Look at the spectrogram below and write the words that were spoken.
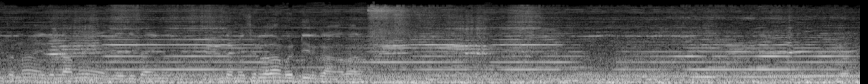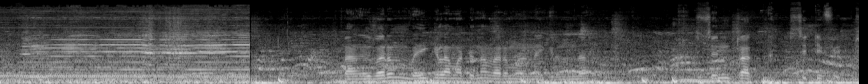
பார்த்தீங்கன்னு சொன்னால் இது எல்லாமே இந்த டிசைன் இந்த மெஷினில் தான் வெட்டியிருக்காங்க பாருங்க. பாருங்க வரும் வெஹிக்கிளாக மட்டும்தான் வரும்னு நினைக்கிறேன். இந்த சின் ட்ரக் சிட்டி ஃபிட்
